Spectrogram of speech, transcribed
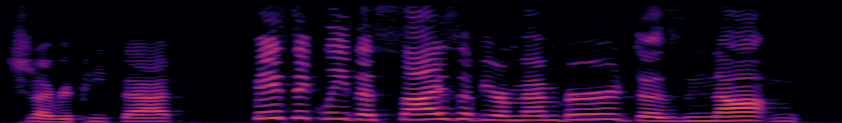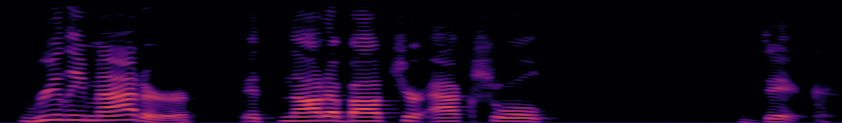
Should I repeat that? Basically, the size of your member does not really matter. It's not about your actual dick.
